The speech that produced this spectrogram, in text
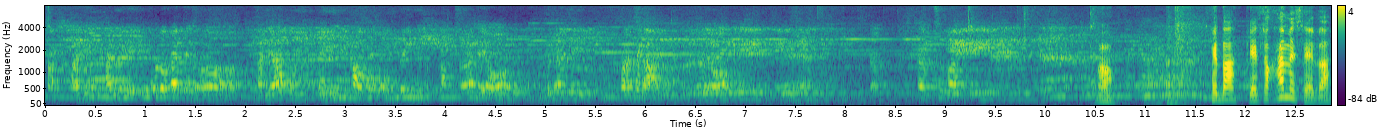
다리, 다리 올라갈 때는 다리하고 이배 힘하고 엉덩이 딱 줘야 돼요. 그래야지 자세가 안 풀려요. 네. 자, 일단 출발. 어 해봐 계속 하면서 해봐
